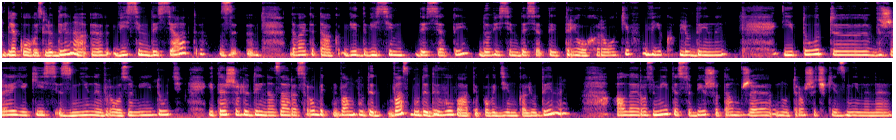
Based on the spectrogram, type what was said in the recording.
Для когось людина е, 80, з- е, давайте так, від 80 до 83 років вік людини. І тут е, вже якісь зміни в розумі йдуть. І те, що людина зараз робить, вам буде, вас буде дивувати поведінка людини, але розумійте собі, що там вже ну, трошечки змінене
